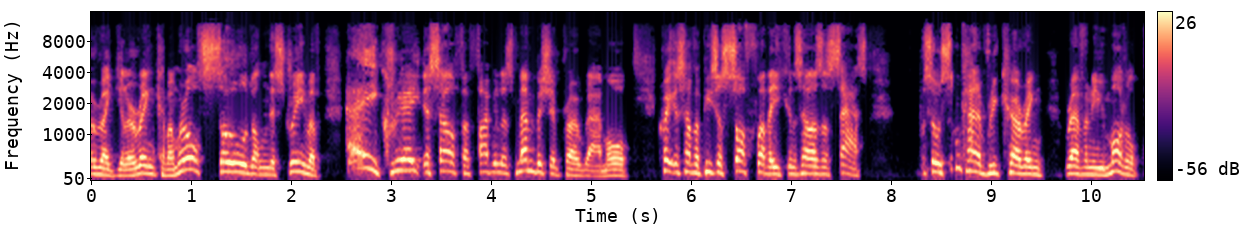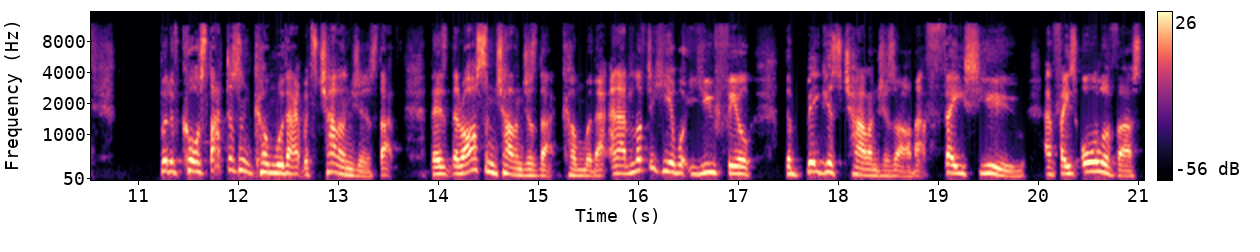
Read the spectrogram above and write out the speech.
a regular income. And we're all sold on this dream of, hey, create yourself a fabulous membership program or create yourself a piece of software that you can sell as a SaaS. So some kind of recurring revenue model. But of course, that doesn't come without its challenges. That there are some challenges that come with that, and I'd love to hear what you feel the biggest challenges are that face you and face all of us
